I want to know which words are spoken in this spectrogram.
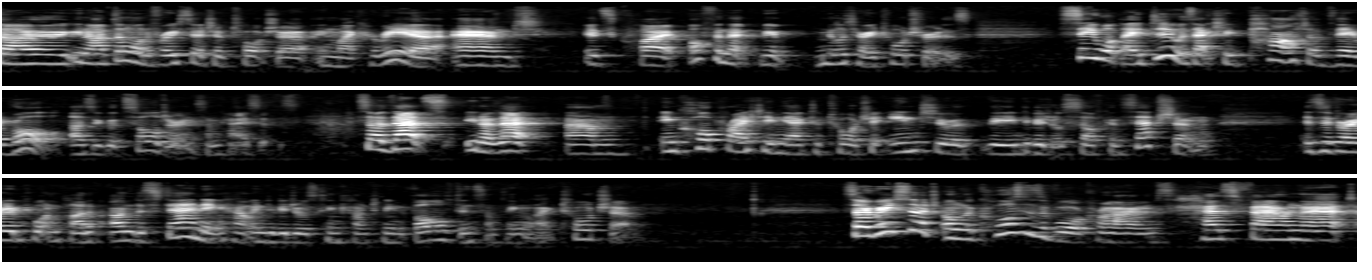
So, you know, I've done a lot of research of torture in my career, and it's quite often that military torturers see what they do as actually part of their role as a good soldier in some cases. So that's, you know, that um, incorporating the act of torture into the individual's self-conception is a very important part of understanding how individuals can come to be involved in something like torture. So research on the causes of war crimes has found that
